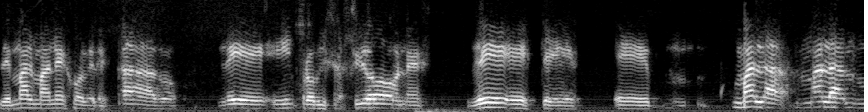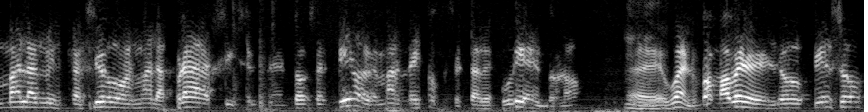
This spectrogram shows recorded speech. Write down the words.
de mal manejo del Estado, de improvisaciones, de este eh, mala mala mala administración, mala praxis en, todo sentido, además de esto que se está descubriendo, ¿no? Eh, bueno, vamos a ver, yo pienso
